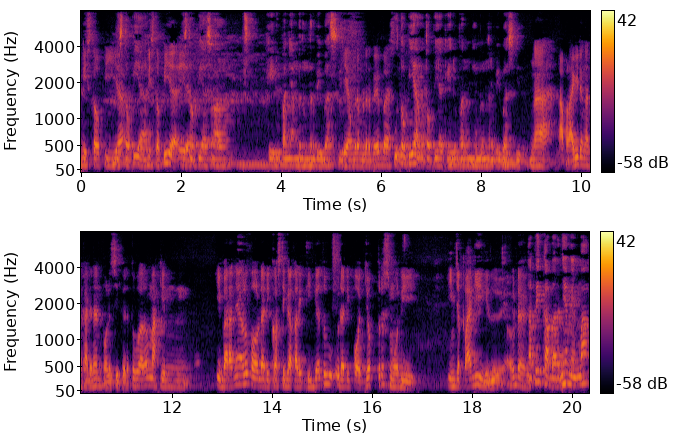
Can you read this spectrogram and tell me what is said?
distopia Distopia. distopia iya Distopia soal kehidupan yang benar-benar bebas gitu. yang benar-benar bebas Utopia, utopia kehidupan yang benar-benar bebas gitu. nah apalagi dengan kehadiran polisi virtual makin ibaratnya lu kalau udah di kos tiga kali tiga tuh udah di pojok terus mau diinjek lagi gitu. Ya udah. Tapi kabarnya memang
